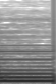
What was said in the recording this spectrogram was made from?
Bye.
